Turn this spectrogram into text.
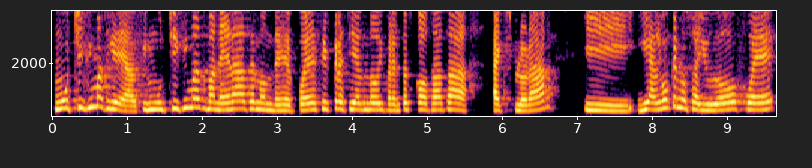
muchísimas ideas y muchísimas maneras en donde puedes ir creciendo diferentes cosas a, a explorar. Y, y, algo que nos ayudó fue,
